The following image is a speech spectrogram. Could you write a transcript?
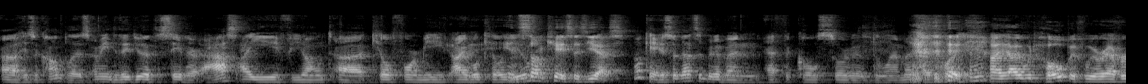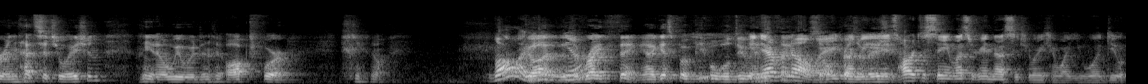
uh, his accomplice, I mean, did they do that to save their ass? I.e., if you don't uh, kill for me, I will kill you. In some cases, yes. Okay, so that's a bit of an ethical sort of dilemma. I, I would hope if we were ever in that situation, you know, we would opt for, you know, well, I God, mean, the, you the right thing. I guess, but people will do. It. You anything never know, right? I mean, it's hard to say unless you're in that situation what you would do.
